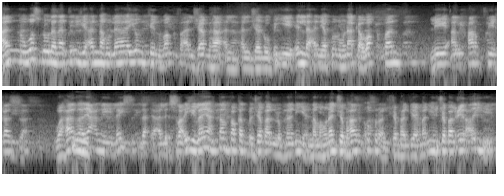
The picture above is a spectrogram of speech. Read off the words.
انه وصلوا لنتيجة أنه لا يمكن وقف الجبهة ال- الجنوبية إلا أن يكون هناك وقفا للحرب في غزة. وهذا. يعني ليس لا الإسرائيلي لا يهتم فقط بالجبهة اللبنانية إنما هناك جبهات أخرى الجبهة اليمنية الجبهة العراقية.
